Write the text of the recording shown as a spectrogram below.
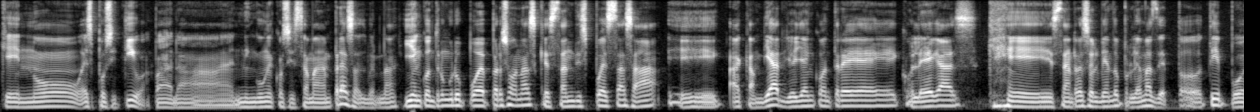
que no es positiva para ningún ecosistema de empresas, ¿verdad? Y encontré un grupo de personas que están dispuestas a, eh, a cambiar. Yo ya encontré colegas que están resolviendo problemas de todo tipo.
